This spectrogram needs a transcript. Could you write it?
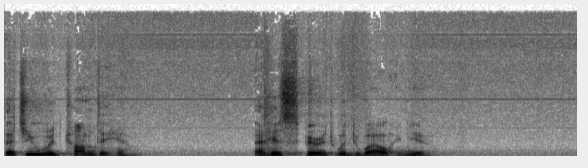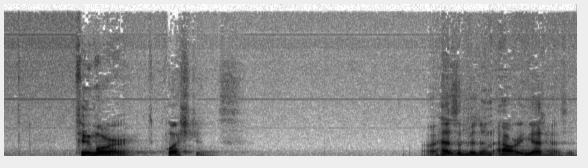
that you would come to Him, that His Spirit would dwell in you. Two more questions. It hasn't been an hour yet, has it?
